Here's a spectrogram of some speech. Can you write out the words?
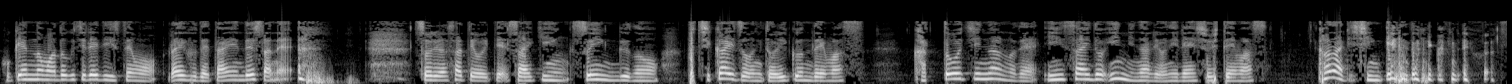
保険の窓口レディースでもライフで大変でしたね。それはさておいて、最近スイングのプチ改造に取り組んでいます。カット打ちになるので、インサイドインになるように練習しています。かなり真剣に取り組んでいます。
